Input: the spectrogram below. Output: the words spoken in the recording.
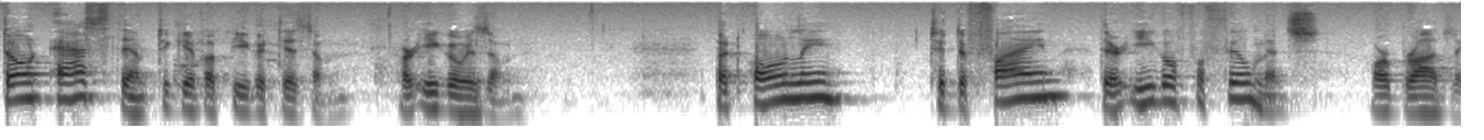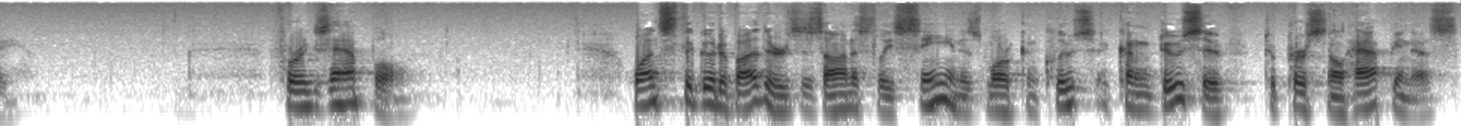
Don't ask them to give up egotism or egoism, but only to define their ego fulfillments more broadly. For example, once the good of others is honestly seen as more conducive to personal happiness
